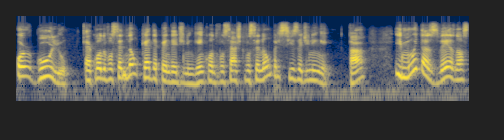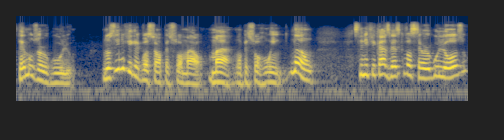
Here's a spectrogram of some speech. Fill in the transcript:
Orgulho é quando você não quer depender de ninguém, quando você acha que você não precisa de ninguém, tá? E muitas vezes nós temos orgulho. Não significa que você é uma pessoa mal, má, uma pessoa ruim. Não. Significa às vezes que você é orgulhoso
